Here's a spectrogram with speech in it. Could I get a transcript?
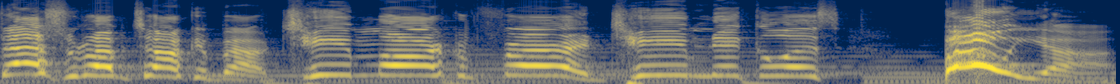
That's what I'm talking about. Team Markifer and Team Nicholas. Booyah!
